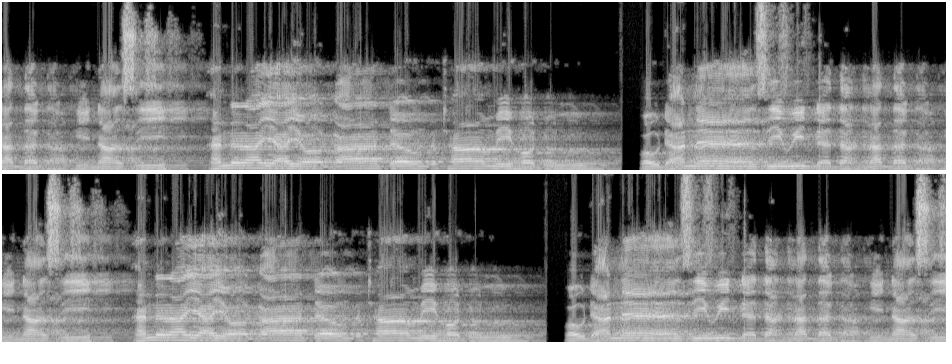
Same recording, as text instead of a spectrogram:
နတ္တကကိနာစီအန္တရာယယောကာတုံတထာမိဟောတု ဗုဒ္ဓနာဇီဝိတတနတ္တကကိနာစီအန္တရာယယောကာတုံတထာမိဟောတုဗုဒ္ဓနာဇီဝိတတနတ္တကကိနာစီ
